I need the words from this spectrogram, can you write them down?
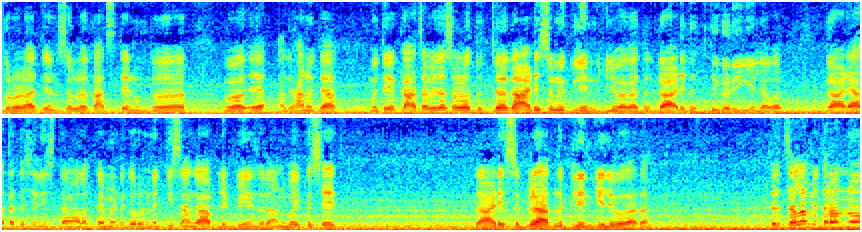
धुरळा. ते सगळं काचते घाण होत्या. मग ते काचा बिचा सगळं धुतलं गाडी सगळी क्लीन केली बघा. गाडी धुतली घरी गेल्यावर. गाड्या आता कशी दिसतात मला कमेंट करून नक्की सांगा. आपले बेंज रानबाई कसे आहेत? गाडी सगळं आतनं क्लीन केली बघा आता. तर चला मित्रांनो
